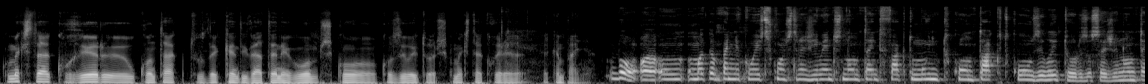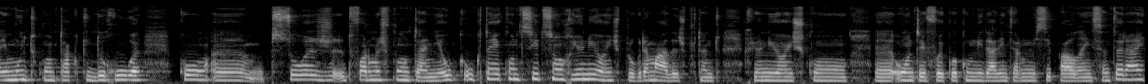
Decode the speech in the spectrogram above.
como é que está a correr eh, o contacto da candidata Ana Gomes com, com os eleitores? Como é que está a correr a, a campanha? Bom, uma campanha com estes constrangimentos não tem de facto muito contacto com os eleitores, ou seja, não tem muito contacto de rua com uh, pessoas de forma espontânea. O que, o que, tem acontecido são reuniões programadas, portanto, reuniões com. Uh, ontem foi com a comunidade intermunicipal em Santarém,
